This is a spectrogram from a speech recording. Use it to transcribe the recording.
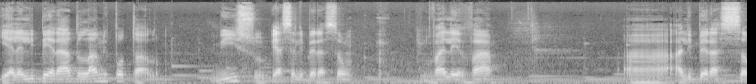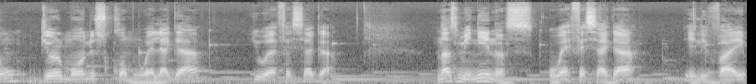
E ela é liberada lá no hipotálamo. Isso, essa liberação vai levar à liberação de hormônios como o LH e o FSH. Nas meninas, o FSH ele vai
